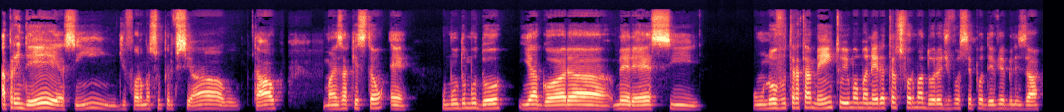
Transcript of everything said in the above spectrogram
aprender, assim, de forma superficial, tal, mas a questão é, o mundo mudou e agora merece um novo tratamento e uma maneira transformadora de você poder viabilizar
